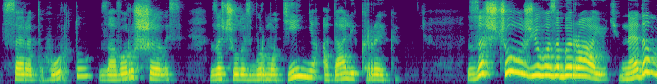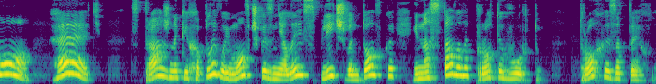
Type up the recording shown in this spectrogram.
Серед гурту заворушились, зачулось бурмотіння, а далі крики. За що ж його забирають? Не дамо. Геть. Стражники хапливо й мовчки зняли з пліч винтовки і наставили проти гурту. Трохи затихло.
